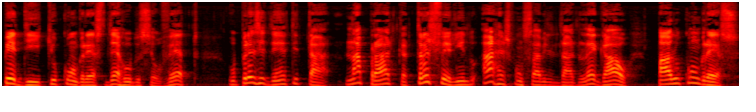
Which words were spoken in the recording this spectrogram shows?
pedir que o Congresso derrube o seu veto, o presidente está, na prática, transferindo a responsabilidade legal para o Congresso.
